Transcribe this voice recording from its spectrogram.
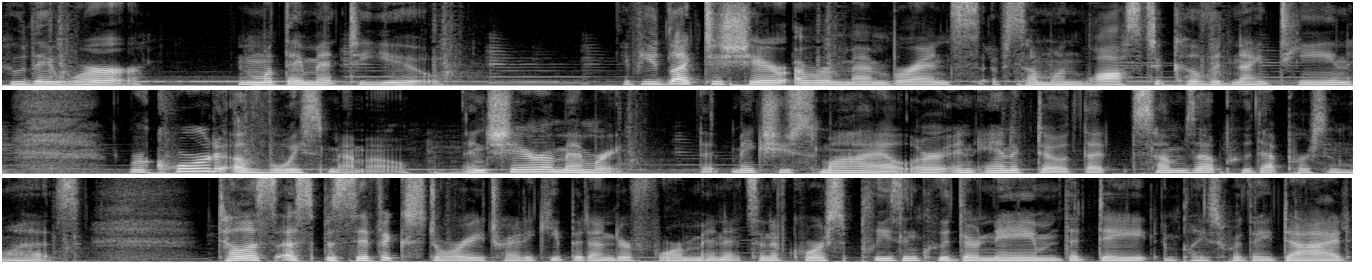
who they were and what they meant to you. If you'd like to share a remembrance of someone lost to COVID 19, record a voice memo and share a memory that makes you smile or an anecdote that sums up who that person was. Tell us a specific story, try to keep it under four minutes, and of course, please include their name, the date, and place where they died,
